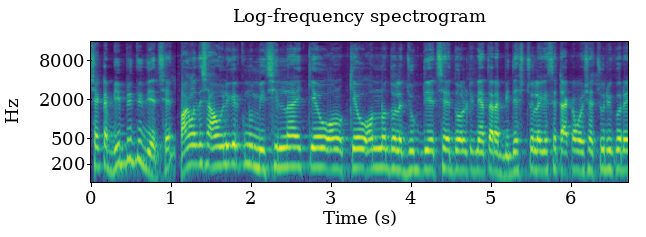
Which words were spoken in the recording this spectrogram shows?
সে একটা বিবৃতি দিয়েছে, বাংলাদেশ আওয়ামী লীগের কোনো মিছিল নাই, কেউ কেউ অন্য দলে যোগ দিয়েছে, দলটি নেতারা বিদেশ চলে গেছে টাকা পয়সা চুরি করে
